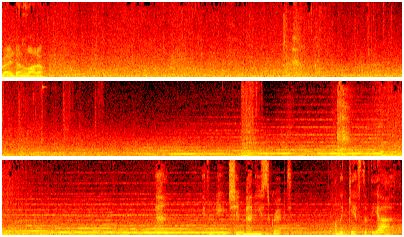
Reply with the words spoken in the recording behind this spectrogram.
Well done, Lara. It's an ancient manuscript on the gifts of the earth.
